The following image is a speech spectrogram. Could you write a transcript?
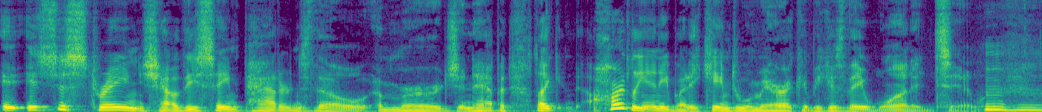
it's just strange how these same patterns, though, emerge and happen. Like, hardly anybody came to America because they wanted to. Mm-hmm.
